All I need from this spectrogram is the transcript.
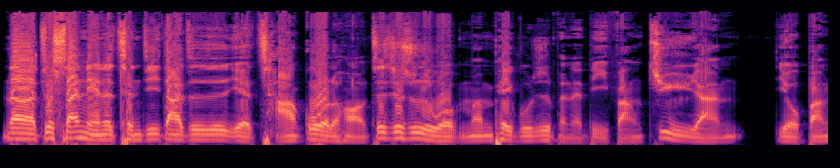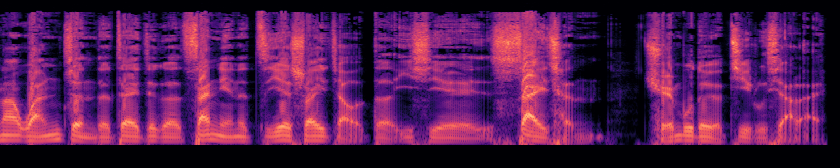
那这三年的成绩大致也查过了哈，这就是我蛮佩服日本的地方，居然有把它完整的在这个三年的职业摔跤的一些赛程全部都有记录下来。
